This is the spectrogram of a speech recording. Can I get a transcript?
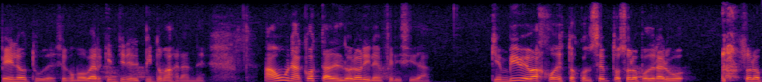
pelotudez. Es como ver quién tiene el pito más grande. A costa del dolor y la infelicidad. Quien vive bajo estos conceptos solo podrá, solo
